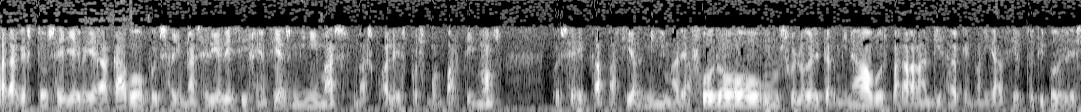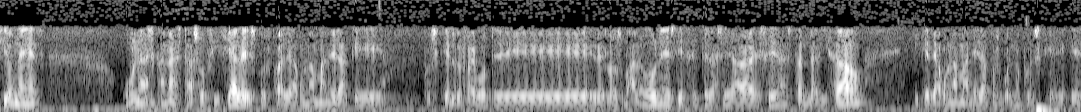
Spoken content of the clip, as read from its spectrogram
para que esto se lleve a cabo, pues hay una serie de exigencias mínimas, las cuales pues compartimos, pues eh, capacidad mínima de aforo, un suelo determinado, pues para garantizar que no haya cierto tipo de lesiones, unas canastas oficiales, pues para de alguna manera que pues que el rebote de, los balones, etcétera, sea, sea estandarizado y que de alguna manera, pues bueno, pues que,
